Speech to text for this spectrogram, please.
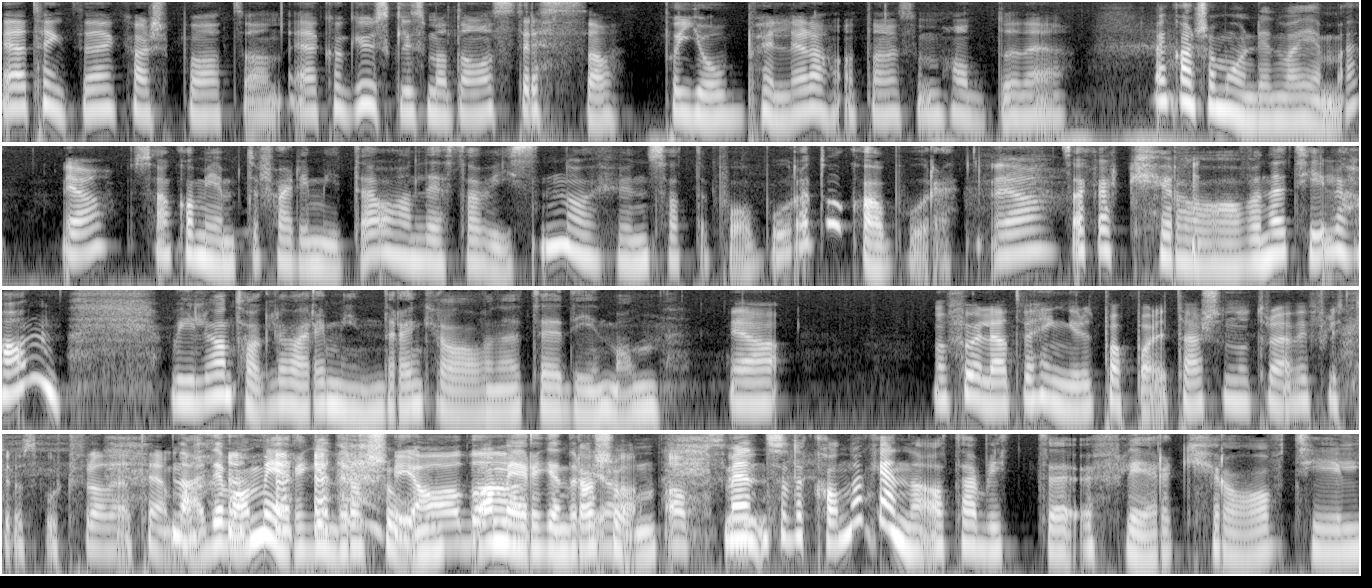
jeg tenkte kanskje på at han Jeg kan ikke huske liksom at han var stressa på jobb heller, da. At han liksom hadde det. Men kanskje moren din var hjemme? Ja. Så han kom hjem til ferdig middag, og han leste avisen, og hun satte på bordet og tok av bordet. Ja. Så akkurat kravene til han vil jo antagelig være mindre enn kravene til din mann. Ja, nå føler jeg at vi henger ut pappa litt her, så nå tror jeg vi flytter oss bort fra det temaet. Nei, det var mer generasjonen. ja, da, mer generasjonen. Ja, Men, så det kan nok hende at det er blitt uh, flere krav til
